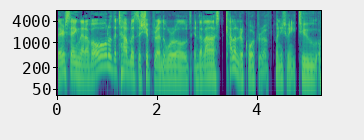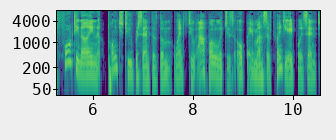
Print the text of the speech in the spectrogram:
They're saying that of all of the tablets that shipped around the world in the last calendar quarter of 2022, 49.2% of them went to Apple, which is up a massive 28%,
